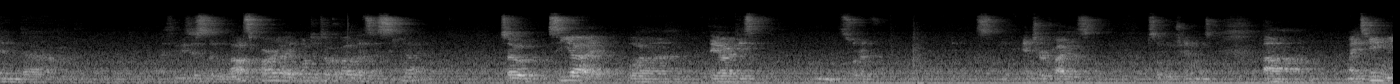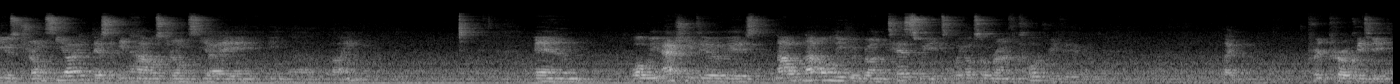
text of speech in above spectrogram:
And uh, I think this is the last part I want to talk about. That's the CI. So CI, uh, they are these sort of enterprise solutions. Uh, my team, we use Drone CI. There's an in-house Drone CI in, uh, Line. And what we actually do is, not, not only we run test suites, we also run code review, like pre-Perl Critic,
